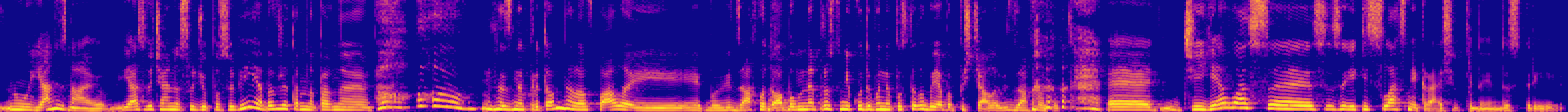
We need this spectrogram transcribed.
Ну, я не знаю. Я, звичайно, суджу по собі, я би вже там, напевне, знепритомнила, впала і якби від захвату, або мене просто нікуди би не пустили, бо я би пищала від захвату. Е, Чи є у вас е, якісь власні кращі в кіноіндустрії?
